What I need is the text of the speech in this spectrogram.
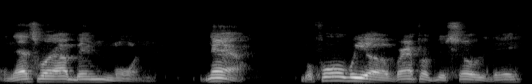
And that's what I've been mourning. Now, before we uh wrap up the show today,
